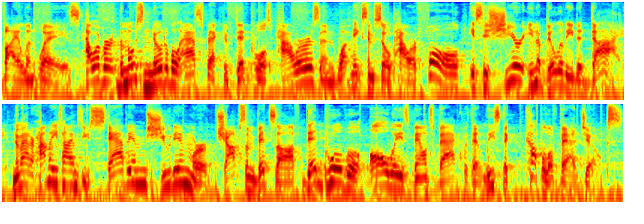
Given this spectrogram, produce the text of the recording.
violent ways. However, the most notable aspect of Deadpool's powers and what makes him so powerful is his sheer inability to die. No matter how many times you stab him, shoot him, or chop some bits off, Deadpool will always bounce back with at least a couple of bad jokes.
